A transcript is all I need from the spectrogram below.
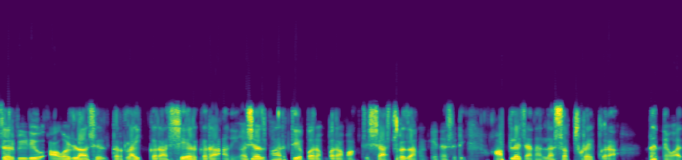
जर व्हिडिओ आवडला असेल तर लाईक करा शेअर करा आणि अशाच भारतीय परंपरा मागचे शास्त्र जाणून घेण्यासाठी आपल्या चॅनलला सबस्क्राईब करा. धन्यवाद.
